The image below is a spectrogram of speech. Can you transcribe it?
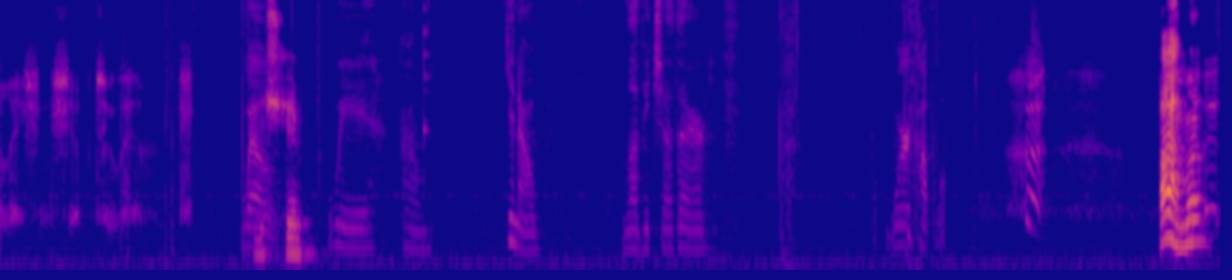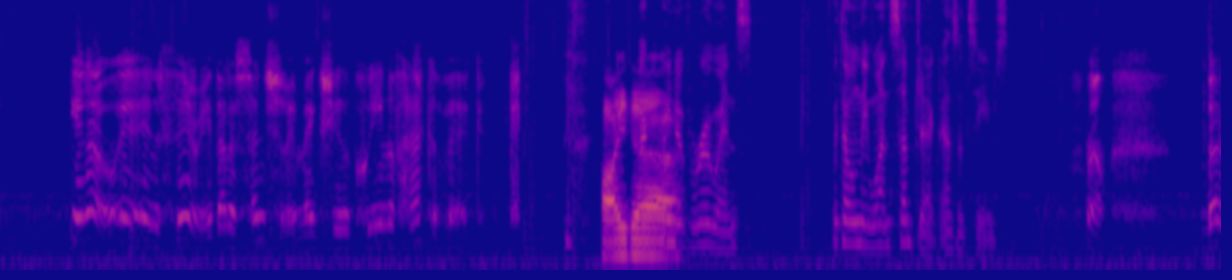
relationship to him? Well, İlişkim. we, um, you know, love each other. We're a couple. Huh. Ah mı? It- you know, i- in theory, that essentially makes you the queen of Hakovic. The Hayda. Queen of Ruins. With only one subject, as it seems. Well, better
